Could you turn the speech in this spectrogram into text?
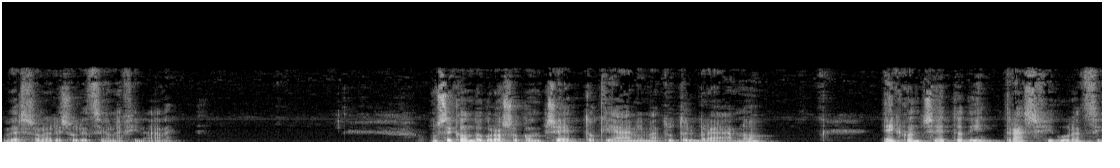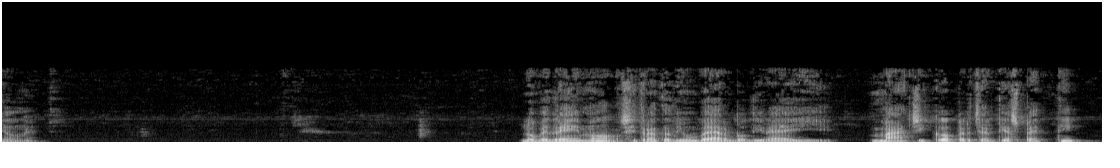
verso la risurrezione finale. Un secondo grosso concetto che anima tutto il brano è il concetto di trasfigurazione. Lo vedremo, si tratta di un verbo direi magico per certi aspetti,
